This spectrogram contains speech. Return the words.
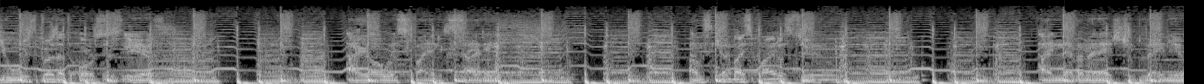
You whisper that horse's ears. I always find it exciting. I'm scared by spiders too. I never managed to blame you.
